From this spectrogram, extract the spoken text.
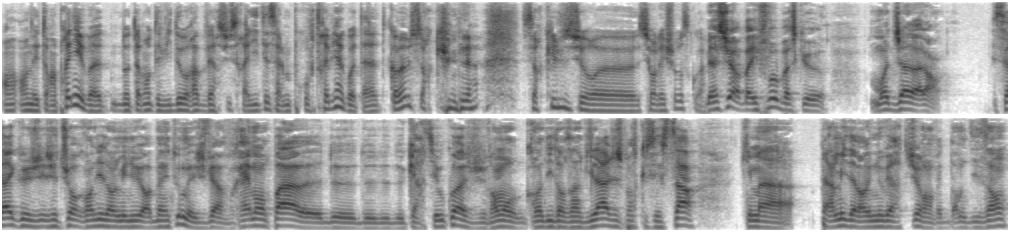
en, en étant imprégné. Bah, notamment tes vidéos rap versus réalité, ça le prouve très bien. quoi. T'as quand même ce recul-là, ce recul sur, euh, sur les choses. quoi. Bien sûr, bah il faut parce que moi déjà, alors c'est vrai que j'ai toujours grandi dans le milieu urbain et tout, mais je viens vraiment pas euh, de, de, de, de quartier ou quoi. J'ai vraiment grandi dans un village et je pense que c'est ça qui m'a permis d'avoir une ouverture en fait, en me disant,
